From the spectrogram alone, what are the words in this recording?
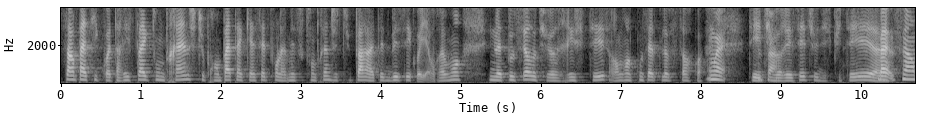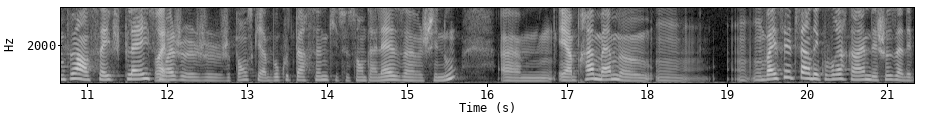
sympathique quoi. T'arrives pas avec ton trench tu prends pas ta cassette pour la mettre sous ton trench et tu pars à la tête baissée quoi. Il y a vraiment une atmosphère où tu veux rester. C'est vraiment un concept love store quoi. Ouais tu veux rester tu veux discuter euh. bah, c'est un peu un safe place. Moi je, je, je pense qu'il y a beaucoup de personnes qui se sentent à l'aise euh, chez nous. Euh, et après même on, on, va essayer de faire découvrir quand même des choses à des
